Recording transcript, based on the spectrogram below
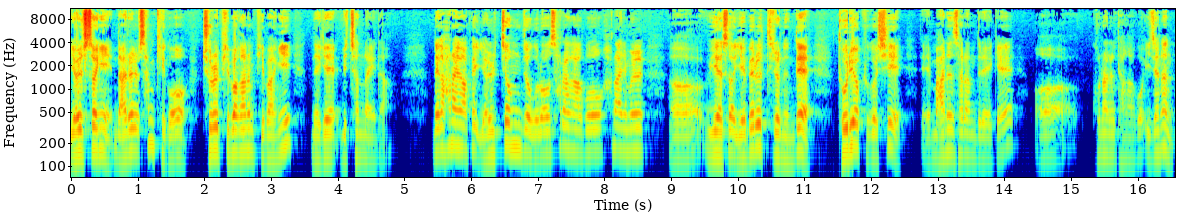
열성이 나를 삼키고 주를 비방하는 비방이 내게 미쳤나이다. 내가 하나님 앞에 열정적으로 사랑하고 하나님을 어, 위해서 예배를 드렸는데 도리어 그것이 예, 많은 사람들에게 어, 고난을 당하고 이제는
